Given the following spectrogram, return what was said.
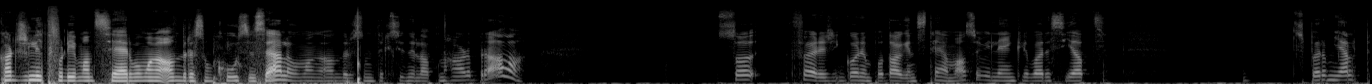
Kanskje litt fordi man ser hvor mange andre som koser seg, eller hvor mange andre som tilsynelatende har det bra, da. Så før jeg går inn på dagens tema, så vil jeg egentlig bare si at Spør om hjelp.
